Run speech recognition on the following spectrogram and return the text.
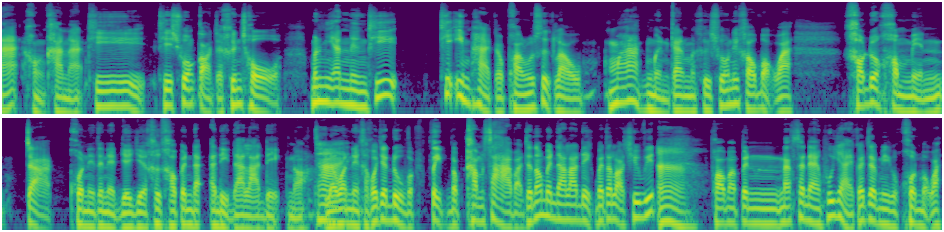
ณะของคณะที่ที่ช่วงก่อนจะขึ้นโชว์มันมีอันหนึงที่ที่อิมแพคกับความรู้สึกเรามากเหมือนกันมันคือช่วงที่เขาบอกว่า เขาโดนคอมเมนต์จากคนในอินเทอร์เน็ตเยอะๆ คือเขาเป็นอดีตดาราเด็กเนาะใช่แล้ววันหนึ่งเขาก็จะดูแบบติดแบบคำสาบอะจะต้องเป็นดาราเด็กไปตลอดชีวิตอ่าพอมาเป็นนักแสดงผู้ใหญ่ก็จะมีคนบอกว่า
